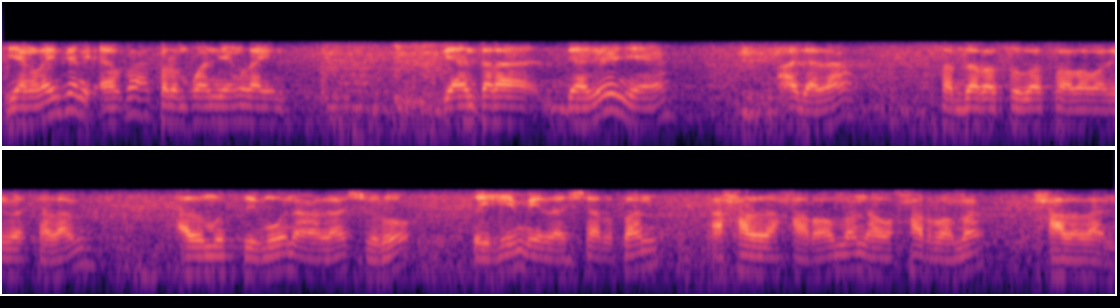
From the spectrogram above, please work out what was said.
yang lain kan apa perempuan yang lain. Di antara dalilnya adalah sabda Rasulullah SAW, al muslimun ala tihim ila syartan ahalla haraman atau harrama halalan.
